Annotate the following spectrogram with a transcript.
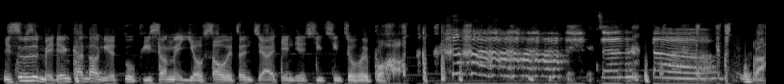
你是不是每天看到你的肚皮上面油稍微增加一点点，心情就会不好？真的？是吧？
